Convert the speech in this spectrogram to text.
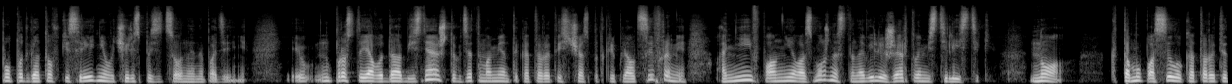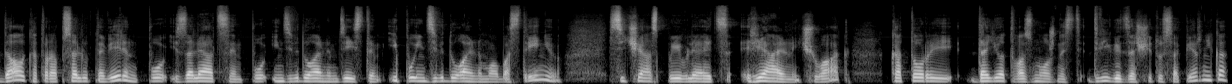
по подготовке среднего через позиционное нападение. И, ну, просто я вот да, объясняю, что где-то моменты, которые ты сейчас подкреплял цифрами, они вполне возможно становились жертвами стилистики. Но к тому посылу, который ты дал, который абсолютно верен по изоляциям, по индивидуальным действиям и по индивидуальному обострению, сейчас появляется реальный чувак, который дает возможность двигать защиту соперника,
